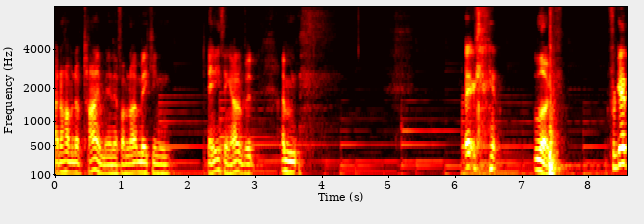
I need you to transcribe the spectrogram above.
I don't have enough time. And if I'm not making anything out of it, I'm. look, forget.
